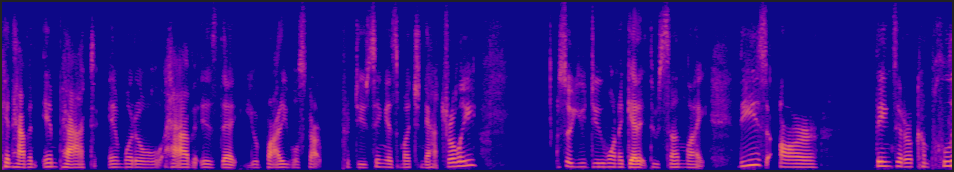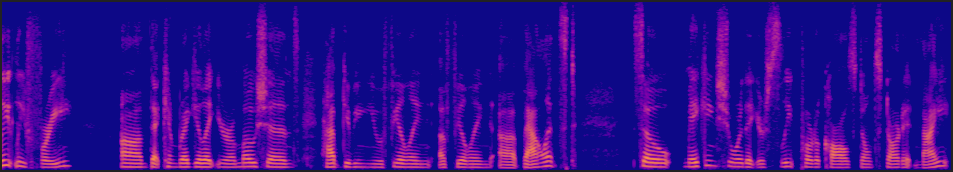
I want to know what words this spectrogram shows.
can have an impact, and what it'll have is that your body will start producing as much naturally. So you do want to get it through sunlight. These are things that are completely free um, that can regulate your emotions, have giving you a feeling of feeling uh, balanced. So making sure that your sleep protocols don't start at night,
